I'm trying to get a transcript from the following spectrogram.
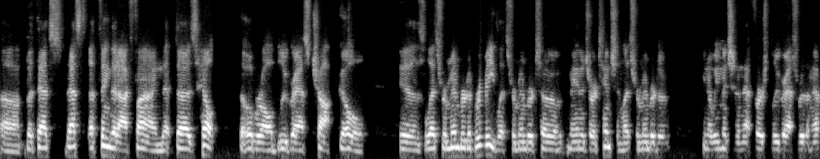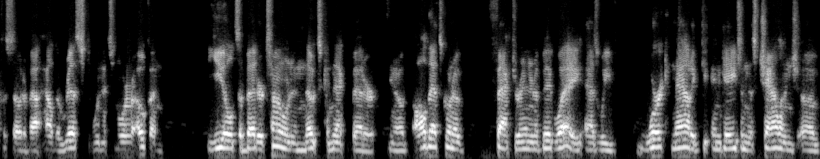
uh, but that's that's a thing that I find that does help the overall bluegrass chop goal. Is let's remember to breathe. Let's remember to manage our tension. Let's remember to, you know, we mentioned in that first bluegrass rhythm episode about how the wrist, when it's more open, yields a better tone and notes connect better. You know, all that's going to factor in in a big way as we work now to g- engage in this challenge of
